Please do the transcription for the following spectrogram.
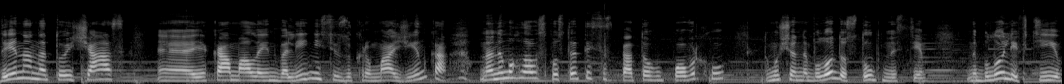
людина на той час, е, яка мала інвалідність, і, зокрема жінка, вона не могла спуститися з п'ятого поверху, тому що не було доступності, не було ліфтів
